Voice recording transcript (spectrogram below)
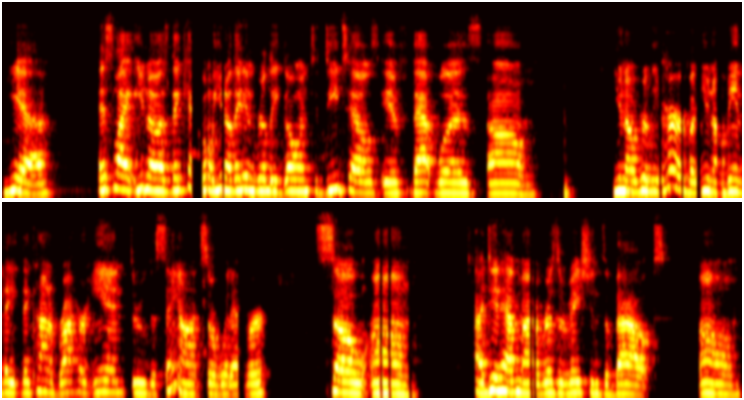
Yeah. It's like, you know, as they kept going, you know, they didn't really go into details if that was um you know, really her, but you know, being they they kind of brought her in through the séance or whatever. So, um I did have my reservations about um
